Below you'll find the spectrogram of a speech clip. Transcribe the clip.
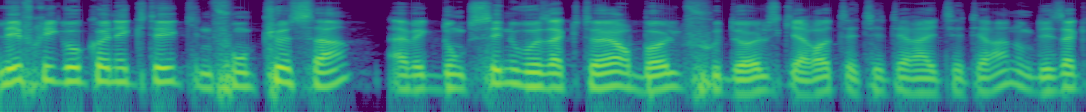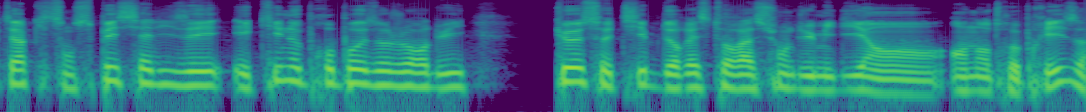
Les frigos connectés qui ne font que ça, avec donc ces nouveaux acteurs, Bolt, Foodles, Carrot, etc., etc. Donc des acteurs qui sont spécialisés et qui ne proposent aujourd'hui que ce type de restauration du midi en entreprise.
